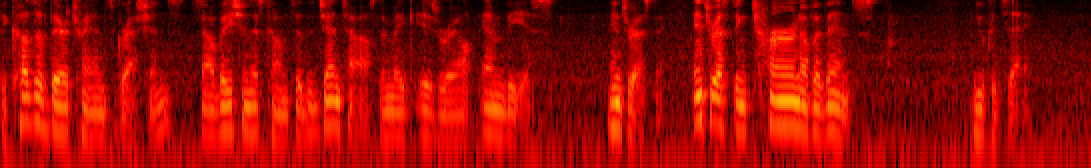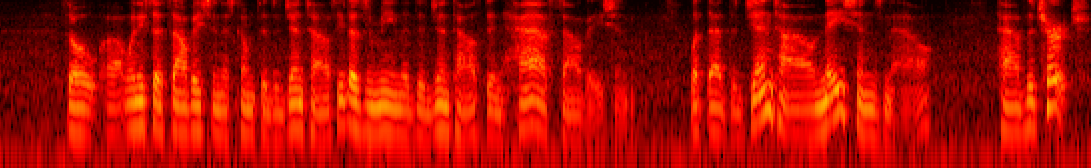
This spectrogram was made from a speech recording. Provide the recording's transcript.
because of their transgressions, salvation has come to the Gentiles to make Israel envious. Interesting. Interesting turn of events, you could say. So uh, when he says salvation has come to the Gentiles, he doesn't mean that the Gentiles didn't have salvation, but that the Gentile nations now have the church.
